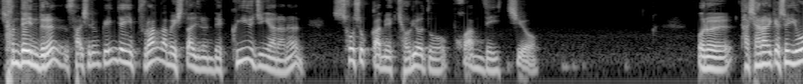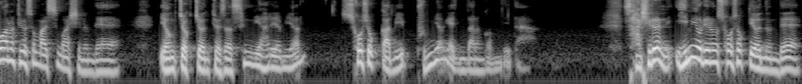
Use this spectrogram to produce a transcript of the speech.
현대인들은 사실은 굉장히 불안감에 시달리는데 그 이유 중에 하나는 소속감의 결여도 포함되어 있지요. 오늘 다시 하나님께서 요한을 통해서 말씀하시는데 영적 전투에서 승리하려면 소속감이 분명해야 된다는 겁니다. 사실은 이미 우리는 소속되었는데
